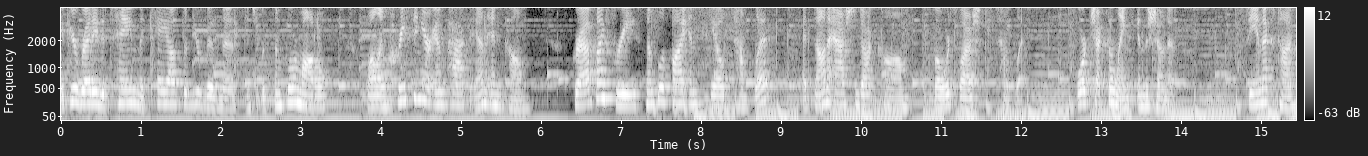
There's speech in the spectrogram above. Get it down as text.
If you're ready to tame the chaos of your business into a simpler model while increasing your impact and income, Grab my free Simplify and Scale template at donnaashton.com forward slash template or check the link in the show notes. See you next time.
